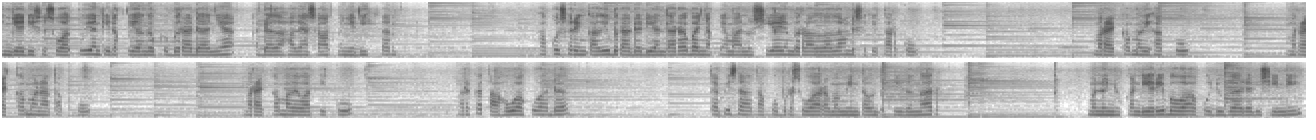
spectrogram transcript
Menjadi sesuatu yang tidak dianggap keberadaannya adalah hal yang sangat menyedihkan. Aku sering kali berada di antara banyaknya manusia yang berlalu lalang di sekitarku. Mereka melihatku, mereka menatapku, mereka melewatiku, mereka tahu aku ada. Tapi saat aku bersuara meminta untuk didengar, menunjukkan diri bahwa aku juga ada di sini,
